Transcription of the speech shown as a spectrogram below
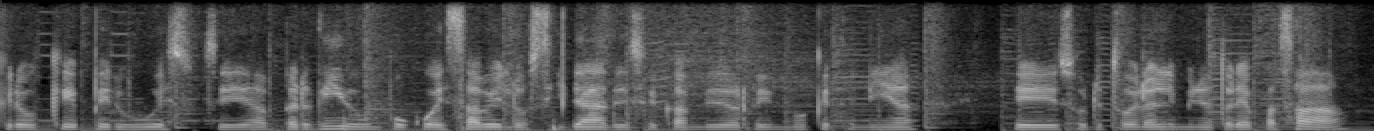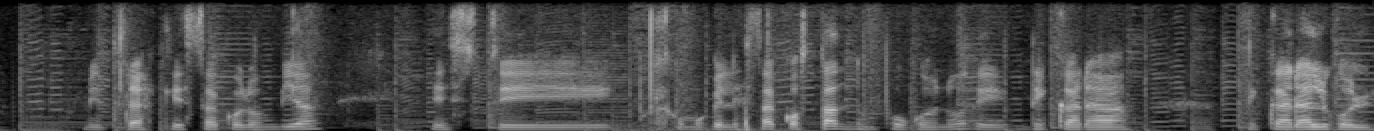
creo que Perú este, ha perdido un poco esa velocidad, ese cambio de ritmo que tenía, eh, sobre todo en la eliminatoria pasada, mientras que esta Colombia este como que le está costando un poco no de, cara de cara al gol.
